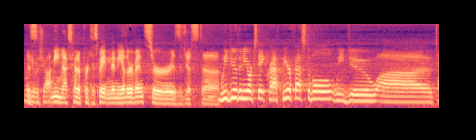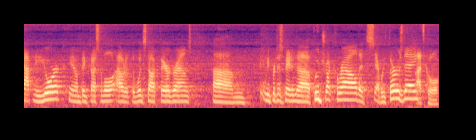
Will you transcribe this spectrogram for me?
I'm Does give it a shot. Mean Max kind of participate in any other events, or is it just? Uh, We do the New York State Craft Beer Festival. We do uh, Tap New York, you know, big festival out at the Woodstock Fairgrounds. Um, we participate in the food truck corral that's every Thursday. that's cool.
